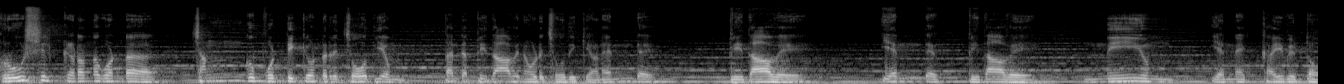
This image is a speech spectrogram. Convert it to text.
ക്രൂശിൽ കിടന്നുകൊണ്ട് ചങ്കു പൊട്ടിക്കൊണ്ടൊരു ചോദ്യം തന്റെ പിതാവിനോട് ചോദിക്കുകയാണ്. എന്റെ പിതാവേ എന്റെ പിതാവേ നീയും എന്നെ കൈവിട്ടോ?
